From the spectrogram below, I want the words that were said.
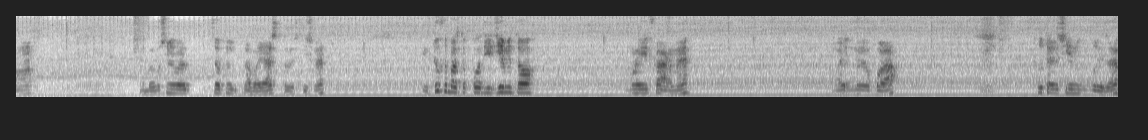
O. Dobra, musimy cofnąć, dobra, jest, to weszliśmy. I tu chyba to podjedziemy do mojej farmy. Moje, mojego pola. Tutaj lecimy w górydze.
